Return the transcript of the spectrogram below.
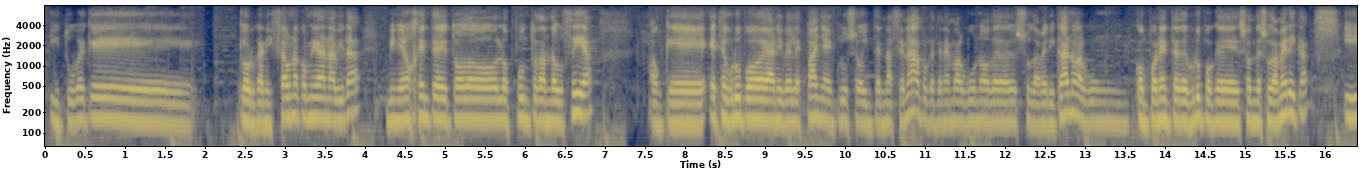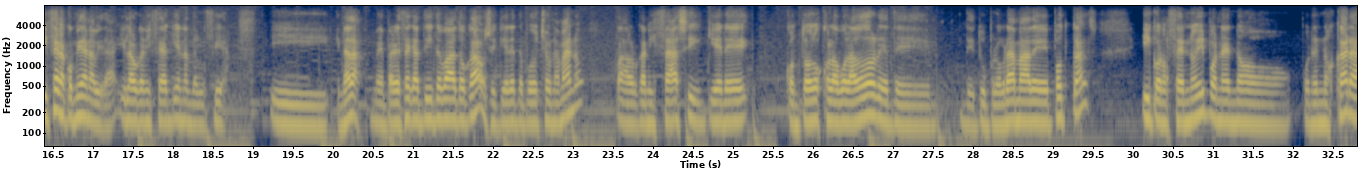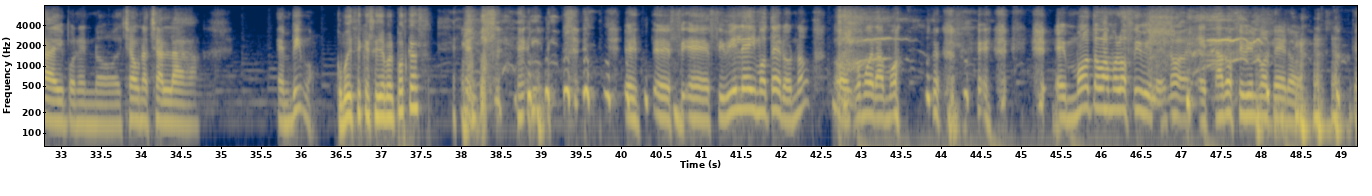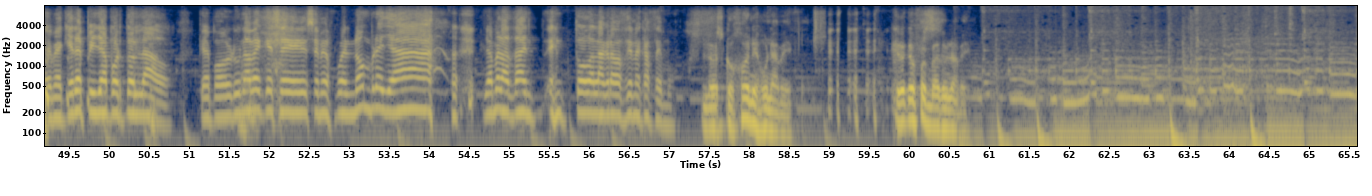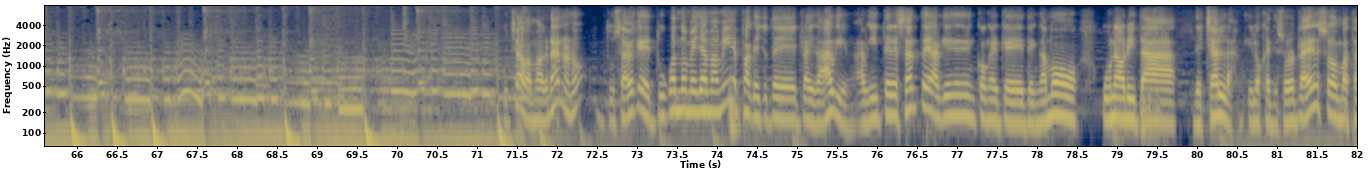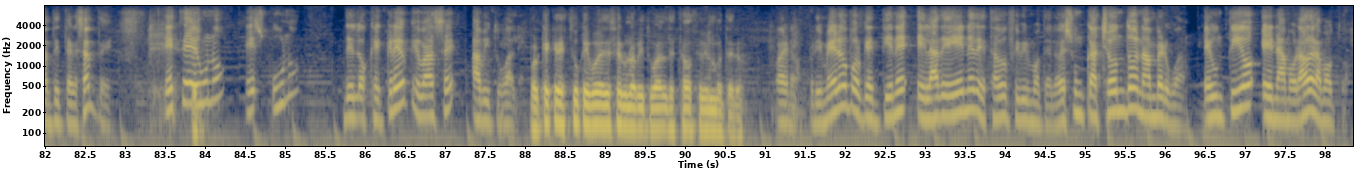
y tuve que, que organizar una comida de Navidad. Vinieron gente de todos los puntos de Andalucía, aunque este grupo es a nivel España, incluso internacional, porque tenemos algunos de sudamericanos, algún componente del grupo que son de Sudamérica, y hice la comida de Navidad y la organicé aquí en Andalucía. Y, nada, me parece que a ti te va a tocar, o si quieres te puedo echar una mano para organizar, si quieres, con todos los colaboradores de, de tu programa de podcast y conocernos y ponernos, ponernos cara y ponernos, echar una charla en vivo. ¿Cómo dices que se llama el podcast? Eh, eh, eh, civiles y moteros, ¿no? ¿O cómo éramos? en moto vamos los civiles, ¿no? Estado civil motero. Que me quieres pillar por todos lados. Que por una vez que se, se me fue el nombre ya, ya me las da en, en todas las grabaciones que hacemos. Los cojones una vez. Creo que fue más de una vez. Escucha, vamos al grano, ¿no? Tú sabes que tú cuando me llamas a mí es para que yo te traiga a alguien, alguien interesante, alguien con el que tengamos una horita de charla. Y los que te suelo traer son bastante interesantes. Este es uno, es uno de los que creo que va a ser habituales. ¿Por qué crees tú que puede ser un habitual de Estado Civil Motero? Bueno, primero porque tiene el ADN de Estado Civil Motero. Es un cachondo number one. Es un tío enamorado de la moto.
